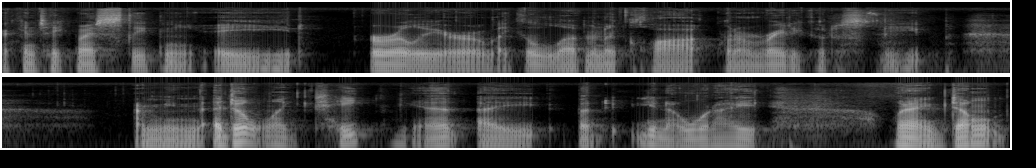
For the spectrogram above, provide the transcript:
I can take my sleeping aid earlier, like 11 o'clock when I'm ready to go to sleep. I mean, I don't like taking it. I but you know when I when I don't,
